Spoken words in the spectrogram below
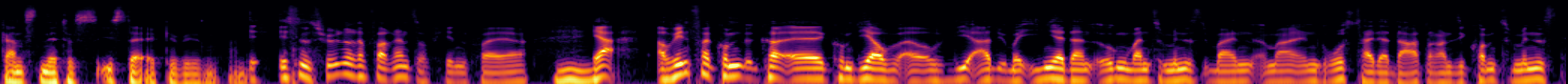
ganz nettes Easter Egg gewesen, fand ich. Ist eine schöne Referenz auf jeden Fall, ja. Mhm. Ja, auf jeden Fall kommt, äh, kommt die auf, auf die Art über ihn ja dann irgendwann zumindest über einen, über einen Großteil der Daten ran. Sie kommen zumindest,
